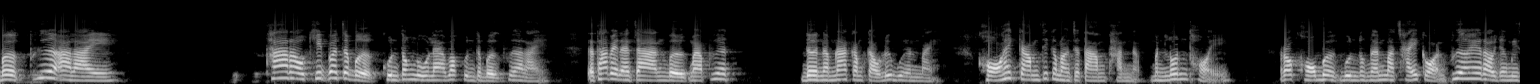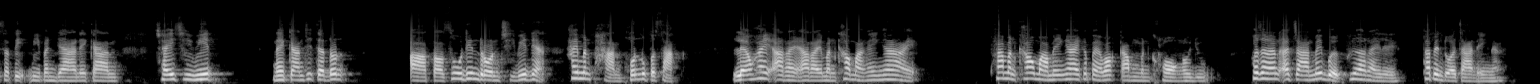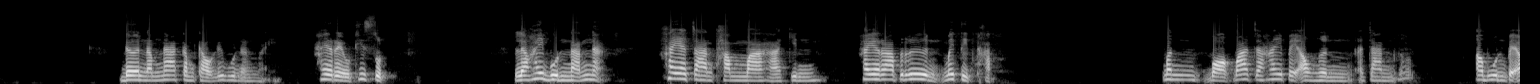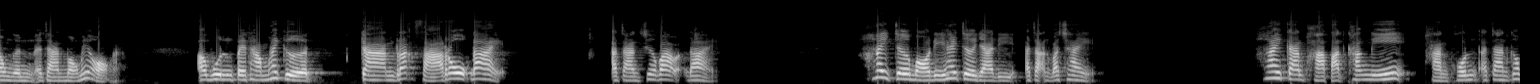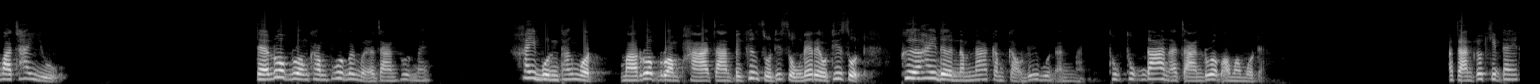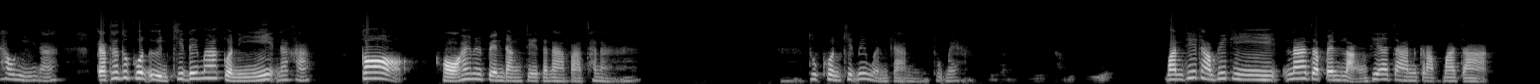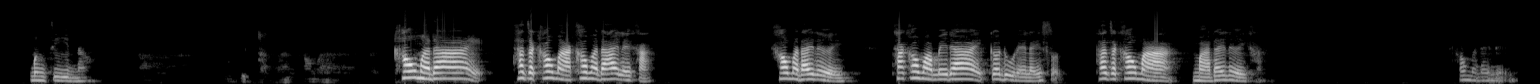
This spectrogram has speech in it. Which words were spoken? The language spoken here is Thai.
เบิกเพื่ออะไร ถ้าเราคิดว่าจะเบิกคุณต้องรู้แล้วว่าคุณจะเบิกเพื่ออะไร แต่ถ้าเป็นอาจารย์เบิกมาเพื่อเดินนำหน้ากรรมเก่าด้วยบุญอันใหม่ ขอให้กรรมที่กำลังจะตามทันอะมันล่นถอย เราขอเบิกบุญตรงนั้นมาใช้ก่อน เพื่อให้เรายังมีสติมีปัญญาในการใช้ชีวิต ในการที่จะด้นต่อสู้ดิ้นรนชีวิตเนี่ยให้มันผ่านพ้นอุปสรรค แล้วให้อะไรอะไรมันเข้ามาง่าย ๆ ถ้ามันเข้ามาไม่ง่ายก็แปลว่ากรรมมันครองเราอยู่ ราะฉะนั้นอาจารย์ไม่เบิกเพื่ออะไรเลย ถ้าเป็นตัวอาจารย์เองนะ เดินนำหน้ากรรมเก่าด้วยบุญอันใหม่ ให้เร็วที่สุด แล้วให้บุญนั้นน่ะ ให้อาจารย์ทำมาหากิน ให้ราบรื่นไม่ติดขัด มันบอกว่าจะให้ไปเอาเงินอาจารย์ก็เอาบุญไปเอาเงินอาจารย์มองไม่ออกอะ เอาบุญไปทำให้เกิดการรักษาโรคได้ อาจารย์เชื่อว่าได้ ให้เจอหมอดี ให้เจอยาดี อาจารย์ว่าใช่ ให้การผ่าตัดครั้งนี้ผ่านพ้นอาจารย์ก็ว่าใช่อยู่ แต่รวบรวมคำพูดมันเหมือนอาจารย์พูดไหม ให้บุญทั้งหมดมารวบรวมพาอาจารย์ไปขึ้นสู่ที่สูงได้เร็วที่สุด เพื่อให้เดินนำหน้ากรรมเก่าด้วยบุญอันใหม่ ทุก ๆ ด้านอาจารย์รวบเอามาหมดอะอาจารย์ก็คิดได้เท่านี้นะ แต่ถ้าทุกคนอื่นคิดได้มากกว่านี้นะคะ ก็ขอให้มันเป็นดังเจตนาปรารถนา ทุกคนคิดไม่เหมือนกันถูกไหมคะ วันที่ทำพิธีน่าจะเป็นหลังที่อาจารย์กลับมาจากเมืองจีนเนาะลูกศิษย์สามารถเข้ามาเข้ามาได้ ถ้าจะเข้ามาเข้ามาได้เลยค่ะ เข้ามาได้เลย ถ้าเข้ามาไม่ได้ก็ดูในไลฟ์สด ถ้าจะเข้ามามาได้เลยค่ะ เข้ามาได้เลย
